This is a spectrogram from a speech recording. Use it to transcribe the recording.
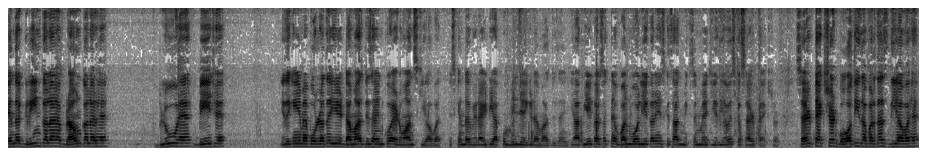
इसके अंदर ग्रीन कलर है ब्राउन कलर है ब्लू है बेज है। ये देखें ये मैं बोल रहा था ये डमाज डिज़ाइन को एडवांस किया हुआ है। इसके अंदर वैरायटी आपको मिल जाएगी डमाज डिज़ाइन की। आप ये कर सकते हैं वन वॉल ये करें इसके साथ मिक्स एंड मैच ये दिया हुआ है इसका सेल्फ टेक्सचर सेल्फ टेक्सचर बहुत ही ज़बरदस्त दिया हुआ है।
